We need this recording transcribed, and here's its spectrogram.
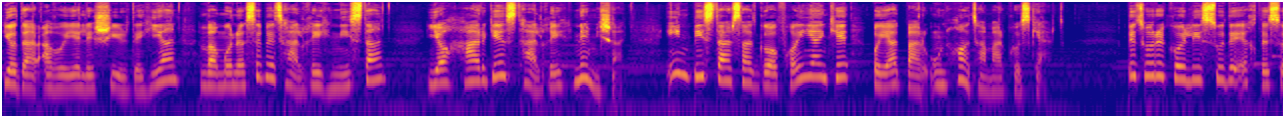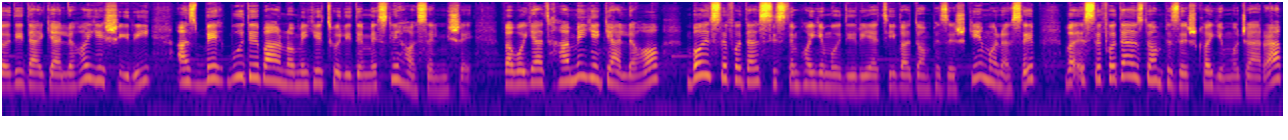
یا در اوایل شیردهیان و مناسب تلقیح نیستن یا هرگز تلقیح نمیشن این 20 درصد گاف هایی که باید بر اونها تمرکز کرد. به طور کلی سود اقتصادی در گله های شیری از بهبود برنامه تولید مثلی حاصل میشه و باید همه گله ها با استفاده از سیستم های مدیریتی و دامپزشکی مناسب و استفاده از دامپزشک های مجرب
